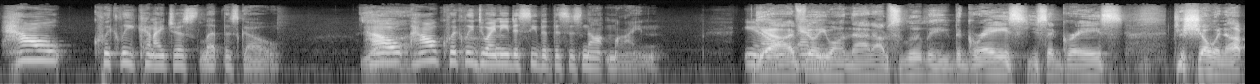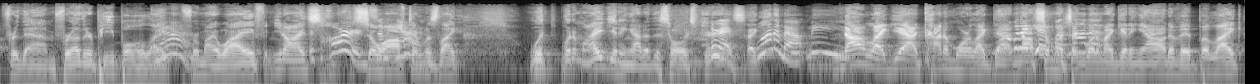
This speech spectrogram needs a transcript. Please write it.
how quickly can i just let this go how how quickly do I need to see that this is not mine? You Yeah, know? I feel And- you on that. Absolutely. The grace, you said grace, just showing up for them, for other people, like Yeah. for my wife. And, you know, I It's hard, so, so, often yeah. was like, what, what am I getting out of this whole experience? right, Like, what about me? not like, yeah, kind of more like that. I Not so much like, not what am I getting out of it? But like,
